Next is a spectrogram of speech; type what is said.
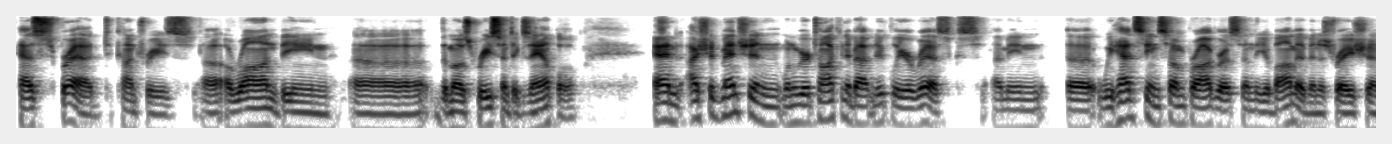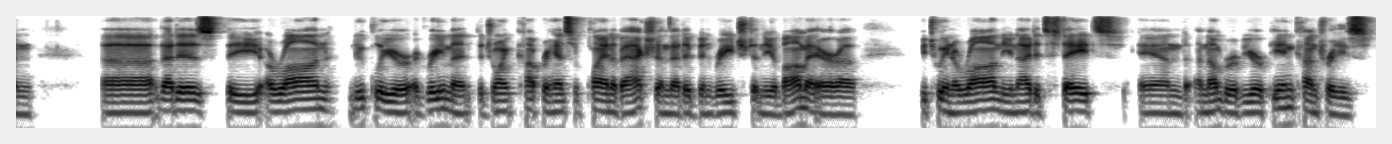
has spread to countries, uh, Iran being uh, the most recent example. And I should mention when we were talking about nuclear risks, I mean, uh, we had seen some progress in the Obama administration uh, that is the Iran nuclear agreement, the Joint Comprehensive Plan of Action that had been reached in the Obama era between Iran, the United States, and a number of European countries,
